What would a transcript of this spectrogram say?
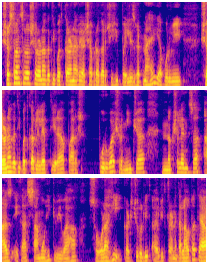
शस्त्रांसह शरणागती पत्करणाऱ्या अशा प्रकारची ही पहिलीच घटना आहे. यापूर्वी शरणागती पत्कारलेल्या तेरा पार्श पूर्वाश्रमींच्या नक्षल्यांचा आज एका सामूहिक विवाह सोहळाही गडचिरोलीत आयोजित करण्यात आला होता. त्या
